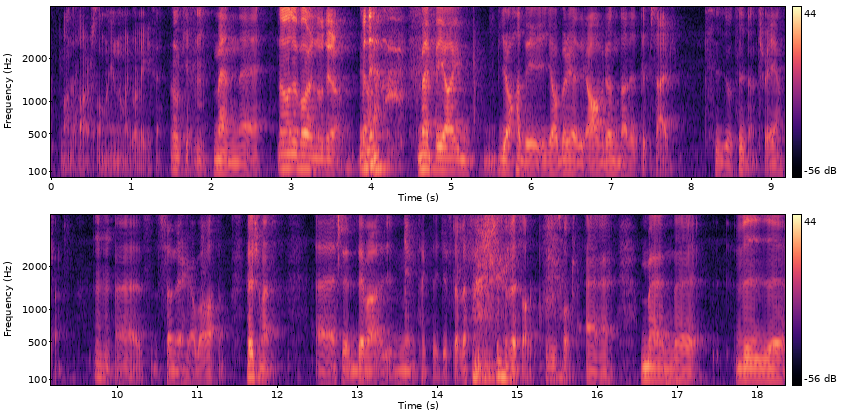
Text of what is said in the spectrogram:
Att man tar såna innan man går och lägger sig. Okej. Mm. Men, eh, Ja, det var det nog det då. Men ja. det... men för jag, jag, hade, jag började avrunda vid typ så här tio tiden tror jag egentligen. Eh, sen drack jag bara vatten. Hur som helst. Eh, så det var min taktik istället för smart. Eh, men eh, vi,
